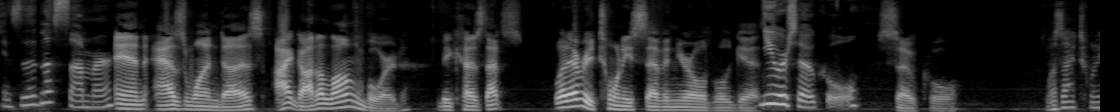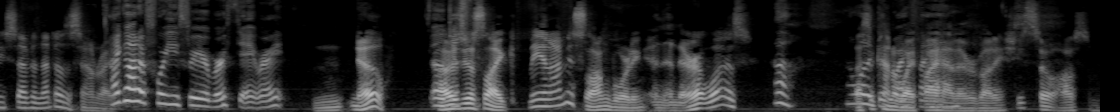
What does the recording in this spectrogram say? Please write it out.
It's in the summer. And as one does, I got a longboard because that's what every 27 year old will get. You were so cool. So cool. Was I 27? That doesn't sound right. I got it for you for your birthday, right? N- no. Oh, I was just like, man, I miss longboarding. And then there it was. oh, That's the kind of wife I am. have, everybody. She's so awesome.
